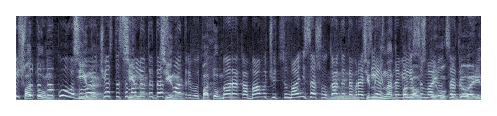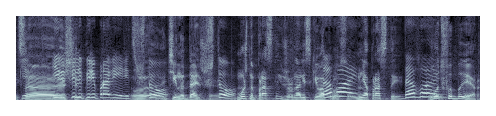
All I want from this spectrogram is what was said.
и что Потом, тут такого? Тина, Бывает, часто Тина, самолеты Тина, досматривают. потом- Барак Обама чуть с ума не сошел. Как это в России Тина, не надо, остановили самолет его, как говорится, и решили ш- перепроверить. Э, Что? Тина, дальше. Что? Можно простые журналистские вопросы? Давай. У меня простые. Давай. Вот ФБР.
